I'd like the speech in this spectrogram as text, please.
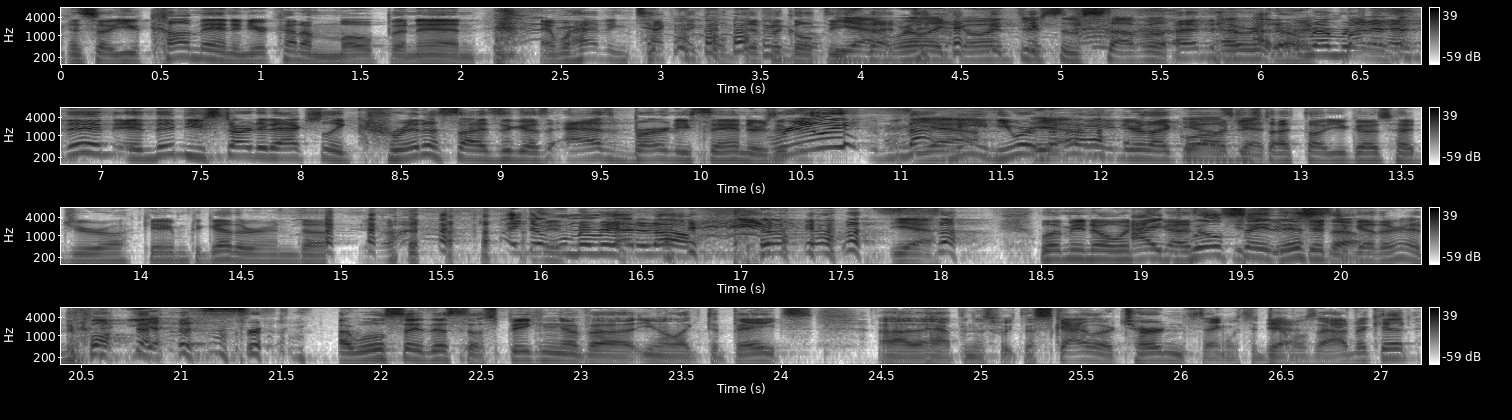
And so you come in, and you're kind of moping in, and we're having technical difficulties. Yeah, that we're day. like going through some stuff. And, I don't remember. And then, and then you started actually criticizing us as Bernie Sanders. It was- Really? not Yeah. mean. You weren't mean. You're like, well, was just good. I thought you guys had your uh, game together, and uh, you know, I don't remember that at all. Yeah. let me know when you I guys will get say your this, shit though. together. And Yes. I will say this though. Speaking of uh, you know like debates uh, that happened this week, the Skylar Turden thing with the Yeah. Devil's Advocate.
